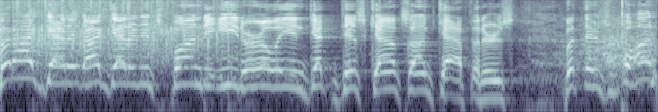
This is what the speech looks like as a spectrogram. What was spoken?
But I get it, I get it. It's fun to eat early and get discounts on catheters. But there's one,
